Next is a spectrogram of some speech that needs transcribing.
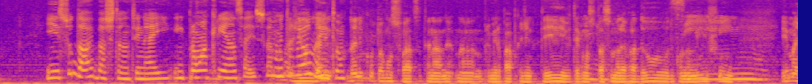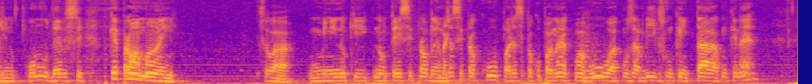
E isso dói bastante, né? E, e para uma criança isso é muito Imagina, violento. Dani, Dani contou alguns fatos até na, na- no primeiro papo que a gente teve, teve uma É. situação no elevador, do condomínio, enfim. Eu imagino como deve ser. Porque para uma mãe, sei lá, um menino que não tem esse problema, já se preocupa, já se preocupa né, com a Uhum. rua, com os amigos, com quem tá, com quem, né?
